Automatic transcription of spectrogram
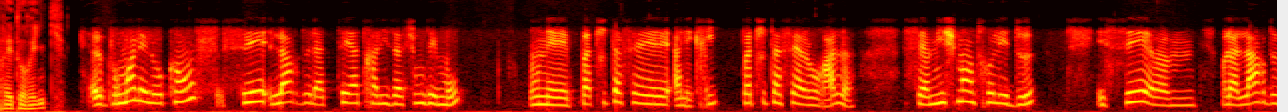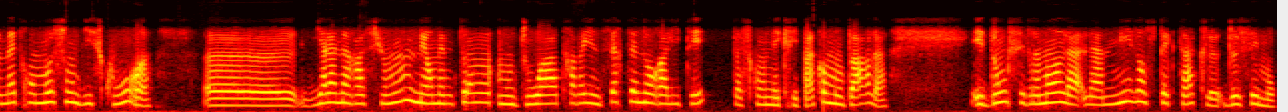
rhétorique? Pour moi, l'éloquence, c'est l'art de la théâtralisation des mots. On n'est pas tout à fait à l'écrit, pas tout à fait à l'oral. C'est à mi-chemin entre les deux. Et c'est voilà l'art de mettre en mots son discours il y a la narration, mais en même temps, on doit travailler une certaine oralité parce qu'on n'écrit pas comme on parle. Et donc, c'est vraiment la, mise en spectacle de ces mots.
